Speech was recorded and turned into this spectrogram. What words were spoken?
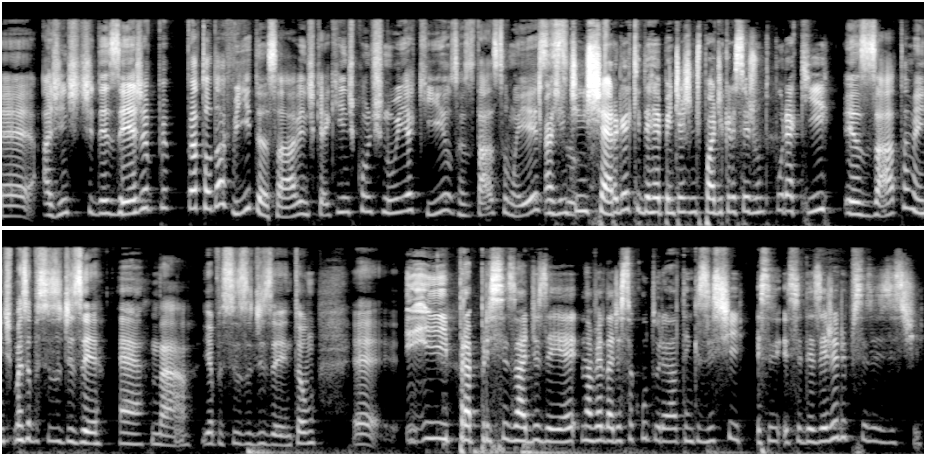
é, a gente te deseja para toda a vida, sabe? A gente quer que a gente continue aqui, os resultados são esses. A gente enxerga que, de repente, a gente pode crescer junto por aqui. Exatamente, mas eu preciso dizer. É. Não, e eu preciso dizer. Então. É... E, e para precisar dizer, na verdade, essa cultura ela tem que existir. Esse, esse desejo ele precisa existir.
